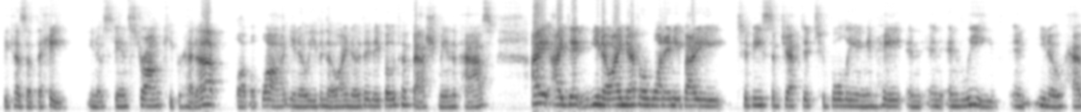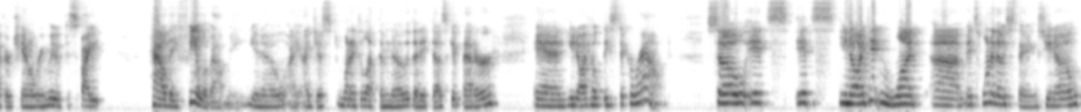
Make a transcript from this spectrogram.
because of the hate. You know, stand strong, keep your head up, blah blah blah. You know, even though I know that they both have bashed me in the past, I I didn't. You know, I never want anybody to be subjected to bullying and hate and and, and leave and you know have their channel removed despite how they feel about me. You know, I, I just wanted to let them know that it does get better, and you know, I hope they stick around. So it's it's you know I didn't want um, it's one of those things you know,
